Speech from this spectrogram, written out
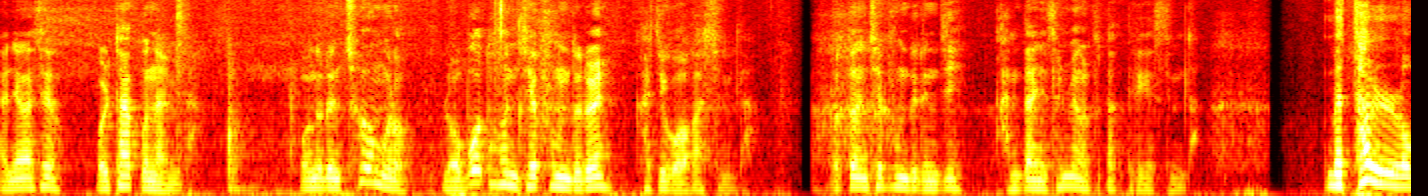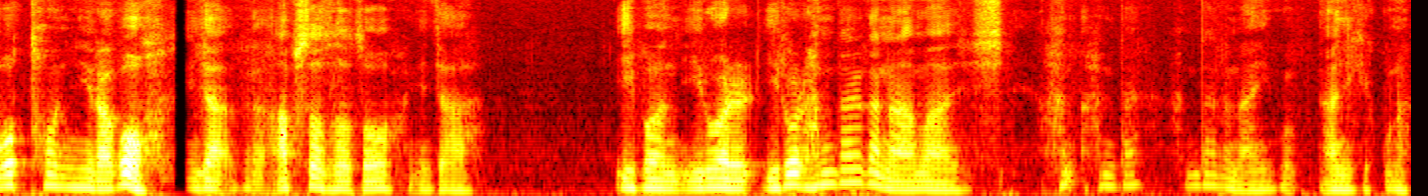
안녕하세요 올타꾸나입니다 오늘은 처음으로 로봇 혼 제품들을 가지고 와봤습니다 어떤 제품들인지 간단히 설명을 부탁드리겠습니다 메탈 로보톤이라고 이제 그 앞서서도 이제 이번 1월 1월 한 달간은 아마 한 한 달? 한 달은 아니고 아니겠구나.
